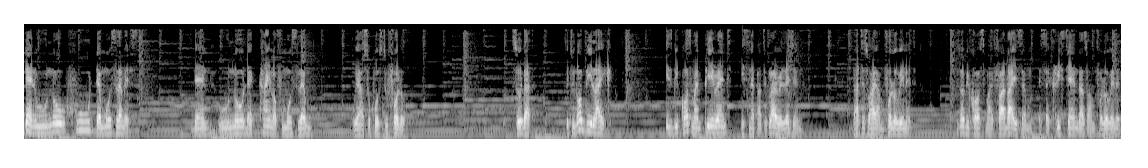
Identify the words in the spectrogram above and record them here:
then we will know who the Muslim is. Then we will know the kind of Muslim we are supposed to follow. So that it will not be like it's because my parent is in a particular religion, that is why I'm following it. It's not because my father is a, is a Christian, that's why I'm following it.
